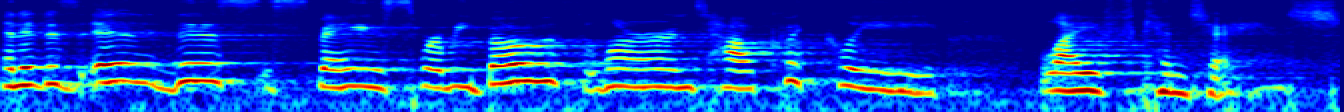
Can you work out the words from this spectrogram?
And it is in this space where we both learned how quickly life can change,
